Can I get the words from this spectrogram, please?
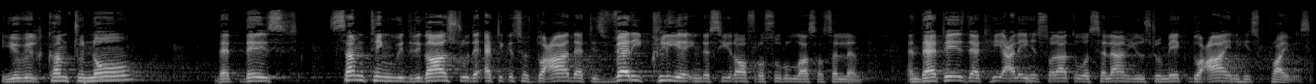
you will come to know that there is something with regards to the etiquette of dua that is very clear in the seerah of Rasulullah sallallahu alayhi. And that is that he alayhi salatu wasalam used to make dua in his privacy.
